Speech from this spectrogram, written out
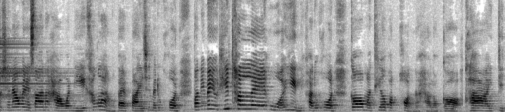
สู่ช anel เมเนซ่านะคะ วันนี้ข้างหลังแปลกไปใช่ไหมทุกคน ตอนนี้เมย์อยู่ที่ทะเลหัวหินค่ะทุกคนก็มาเที่ยวพักผ่อนนะคะ แล้วก็คลายจิต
